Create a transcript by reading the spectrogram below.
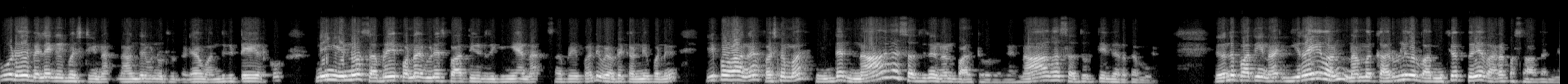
கூடவே வெள்ளை கிளிக் வச்சிட்டீங்கன்னா நான் திரும்ப நோட்டிஃபிகேஷன் வந்துகிட்டே இருக்கும். நீங்க இன்னும் சப்ஸ்கிரைப் பண்ணா வீடியோஸ் பார்த்துக்கிட்டு இருக்கீங்கன்னா சப்ஸ்கிரைப் பண்ணிட்டு இப்படி அப்படியே கண்டினியூ பண்ணுங்க. இப்போ வாங்க ஃபர்ஸ்ட் நம்ம இந்த நாக சதுர்த்தி என்னன்னு பார்த்துட்டு வருவாங்க. நாக சதுர்த்தி விரதம்ங்க இது வந்து பாத்தீங்கன்னா இறைவன் நமக்கு அருளி ஒரு வ- மிகப்பெரிய வரப்பிரசாதங்க.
